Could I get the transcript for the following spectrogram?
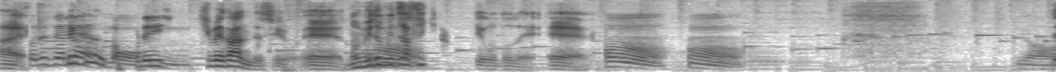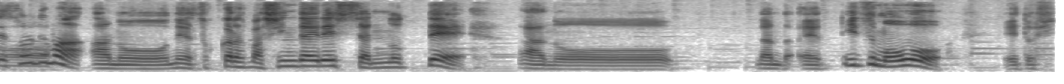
はい。それでねこともうこれに決めたんですよ。ええのびのび座席だっていうことで。ええうん、うん。で、それでまあ、あのね、そこからまあ寝台列車に乗って、あのーなんだ、えいつもを、えっ、と、7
